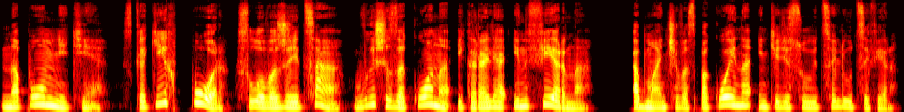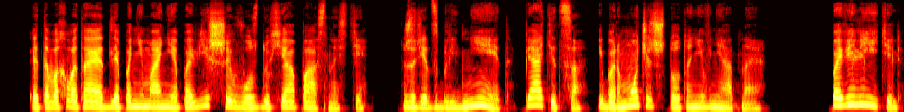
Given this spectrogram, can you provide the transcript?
Напомните, С каких пор слово жреца выше закона и короля Инферно? Обманчиво спокойно интересуется Люцифер. Этого хватает для понимания повисшей в воздухе опасности. Жрец бледнеет, пятится и бормочет что-то невнятное. «Повелитель,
